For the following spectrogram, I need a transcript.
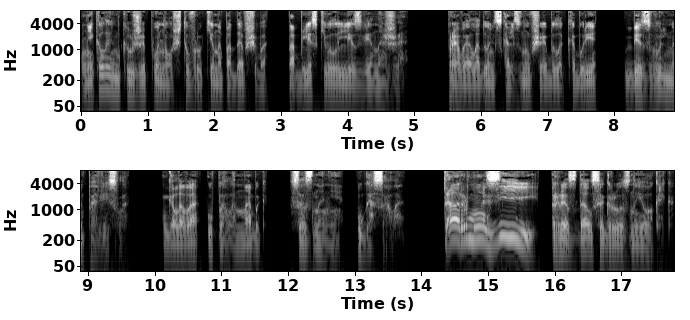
Николаенко уже понял, что в руке нападавшего поблескивало лезвие ножа. Правая ладонь, скользнувшая было к кобуре, безвольно повисла. Голова упала на бок, сознание угасало. «Тормози!» — раздался грозный окрик.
